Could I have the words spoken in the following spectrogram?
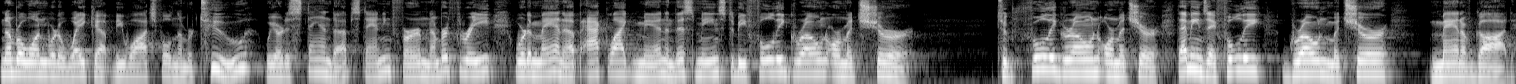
number one, we're to wake up, be watchful. Number two, we are to stand up, standing firm. Number three, we're to man up, act like men, and this means to be fully grown or mature. To fully grown or mature. That means a fully grown, mature man of God.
